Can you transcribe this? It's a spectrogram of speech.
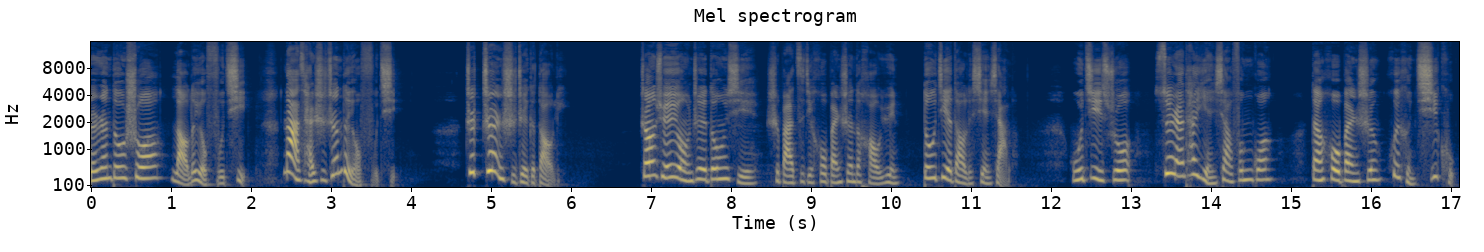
人人都说老了有福气，那才是真的有福气，这正是这个道理。张学勇这东西是把自己后半生的好运都借到了线下了。无忌说虽然他眼下风光，但后半生会很凄苦，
